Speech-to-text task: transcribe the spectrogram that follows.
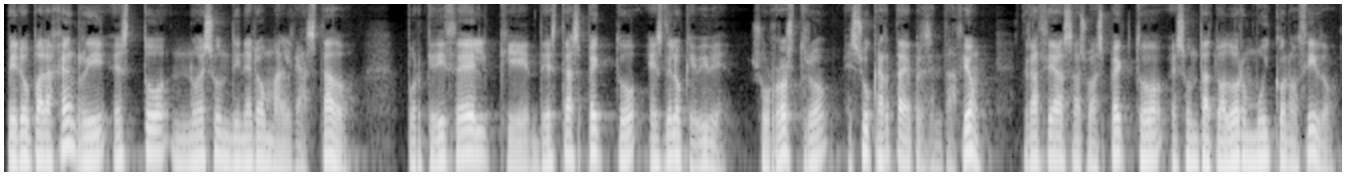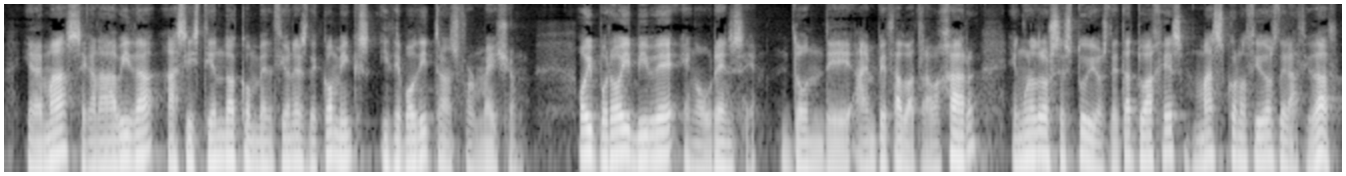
Pero para Henry esto no es un dinero malgastado, porque dice él que de este aspecto es de lo que vive. Su rostro es su carta de presentación. Gracias a su aspecto es un tatuador muy conocido y además se gana la vida asistiendo a convenciones de cómics y de body transformation. Hoy por hoy vive en Ourense, donde ha empezado a trabajar en uno de los estudios de tatuajes más conocidos de la ciudad,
